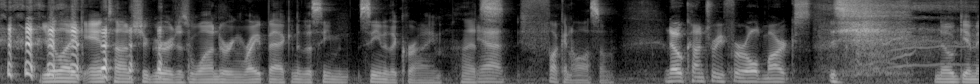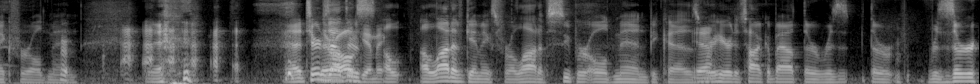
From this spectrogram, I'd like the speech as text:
You're like Anton Chigurh just wandering right back into the scene scene of the crime. That's Yeah. fucking awesome. no country for old marks. no gimmick for old men. Yeah. Uh, it turns They're out there's a, a lot of gimmicks for a lot of super old men because Yeah. we're here to talk about the res- the resur-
